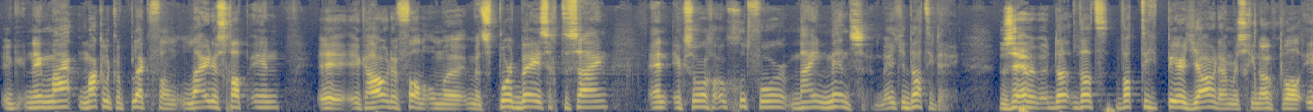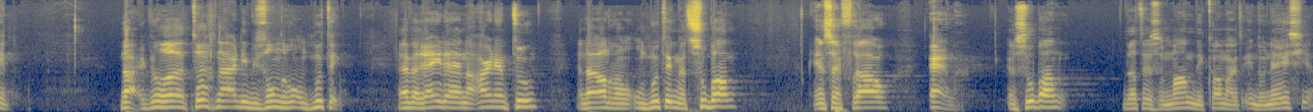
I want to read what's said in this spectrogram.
ik neem ma makkelijk een plek van leiderschap in. Eh, ik hou ervan om uh, met sport bezig te zijn. En ik zorg ook goed voor mijn mensen. Een beetje dat idee. Dus dat, dat, wat typeert jou daar misschien ook wel in? Nou, ik wil terug naar die bijzondere ontmoeting. we reden naar Arnhem toe en daar hadden we een ontmoeting met Suban en zijn vrouw Erma. En Suban, dat is een man die kwam uit Indonesië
